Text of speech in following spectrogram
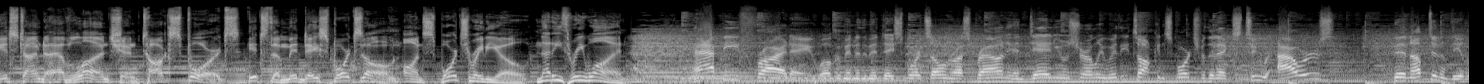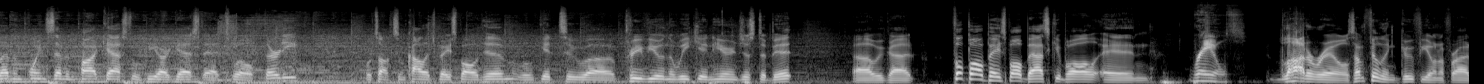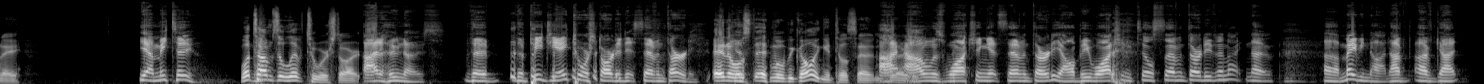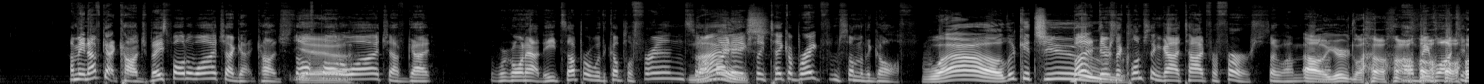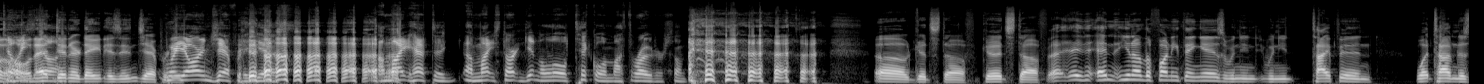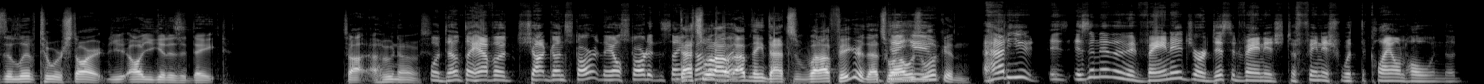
It's time to have lunch and talk sports. It's the Midday Sports Zone on Sports Radio 93.1. Happy Friday. Welcome into the Midday Sports Zone. Russ Brown and Daniel Shirley with you, talking sports for the next two hours. Ben Upton of the 11.7 podcast will be our guest at 1230. We'll talk some college baseball with him. We'll get to uh, previewing the weekend here in just a bit. Uh, we've got football, baseball, basketball, and rails. A lot of rails. I'm feeling goofy on a Friday. Yeah, me too. What time's the LIV tour start? I, who knows? the The PGA tour started at seven thirty, and we'll, and we'll be going until seven. I, I was watching at seven thirty. I'll be watching till seven thirty tonight. No, uh, maybe not. I've I've got. I mean, I've got college baseball to watch. I got college softball yeah. to watch. I've got we're going out to eat supper with a couple of friends. So nice. I might actually take a break from some of the golf. Wow, look at you! But there's a Clemson guy tied for first, so I'm. Oh, uh, you're. Oh, I'll be watching until oh, he's that done. dinner date is in jeopardy. We are in jeopardy. Yes. I might have to. I might start getting a little tickle in my throat or something. oh, good stuff. Good stuff. And, and, you know the funny thing is when you when you type in what time does the LIV tour start, you, all you get is a date. So who knows? Well, don't they have a shotgun start? They all start at the same that's time. That's what I, I mean. That's what I figured. That's what I was looking. How do you? Is, isn't it an advantage or a disadvantage to finish with the clown hole and the,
